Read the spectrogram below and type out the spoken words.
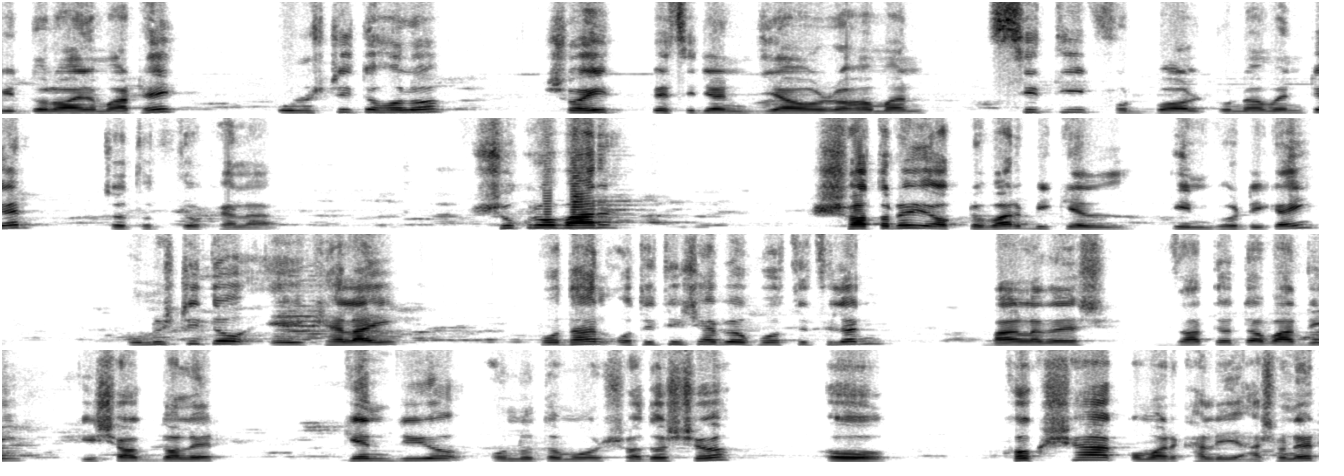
বিদ্যালয়ের মাঠে অনুষ্ঠিত হল Shaheed president Ziaur Rahman city football টুর্নামেন্টের চতুর্থ খেলা। শুক্রবার সতেরোই অক্টোবর বিকেল তিন ঘটিকায় অনুষ্ঠিত এই খেলায় প্রধান অতিথি হিসাবে উপস্থিত ছিলেন বাংলাদেশ জাতীয়তাবাদী কৃষক দলের কেন্দ্রীয় অন্যতম সদস্য ও খোকসা কুমারখালী আসনের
